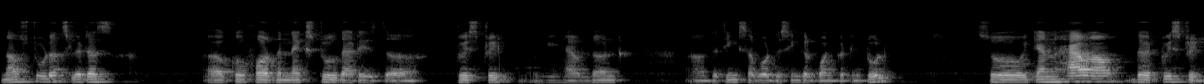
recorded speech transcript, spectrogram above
Now students, let us uh, go for the next tool that is the twist drill. We have learned uh, the things about the single point cutting tool. So we can have now the twist drill.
